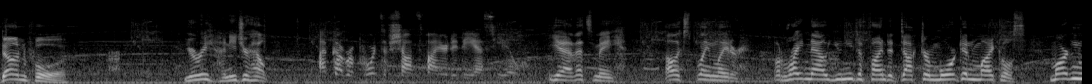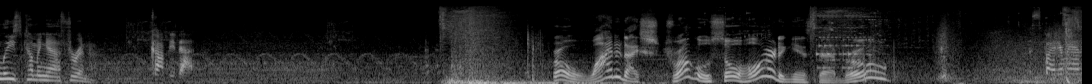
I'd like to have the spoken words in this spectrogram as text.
Done for. Yuri, I need your help. I've got reports of shots fired at ESU. Yeah, that's me. I'll explain later. But right now, you need to find a Dr. Morgan Michaels. Martin Lee's coming after him. Copy that. Bro, why did I struggle so hard against that, bro? Spider-Man,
